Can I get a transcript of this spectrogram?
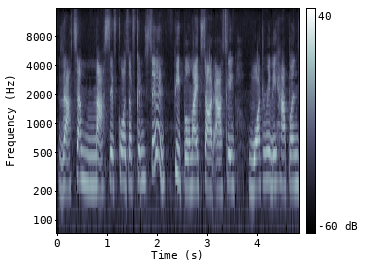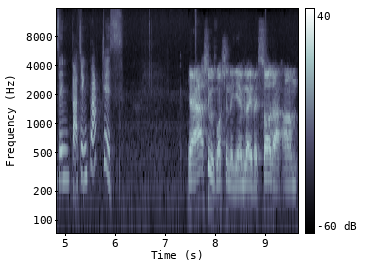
that's a massive cause of concern. People might start asking what really happens in batting practice. Yeah, I actually was watching the game live. I saw that. Um,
